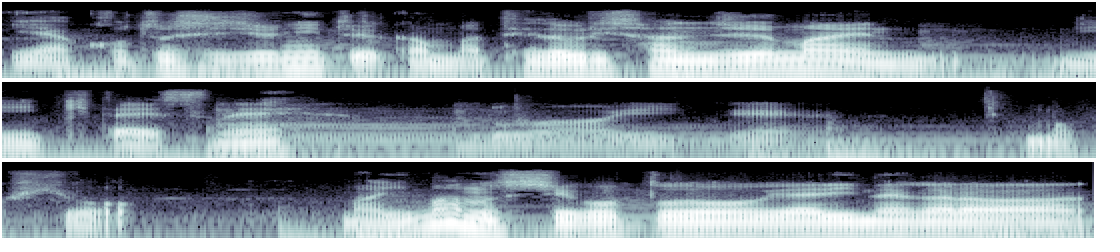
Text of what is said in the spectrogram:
いや、今年中にというか、まあ、手取り30万円に行きたいですね。うわ、いいね。目標。まあ、今の仕事をやりながら、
